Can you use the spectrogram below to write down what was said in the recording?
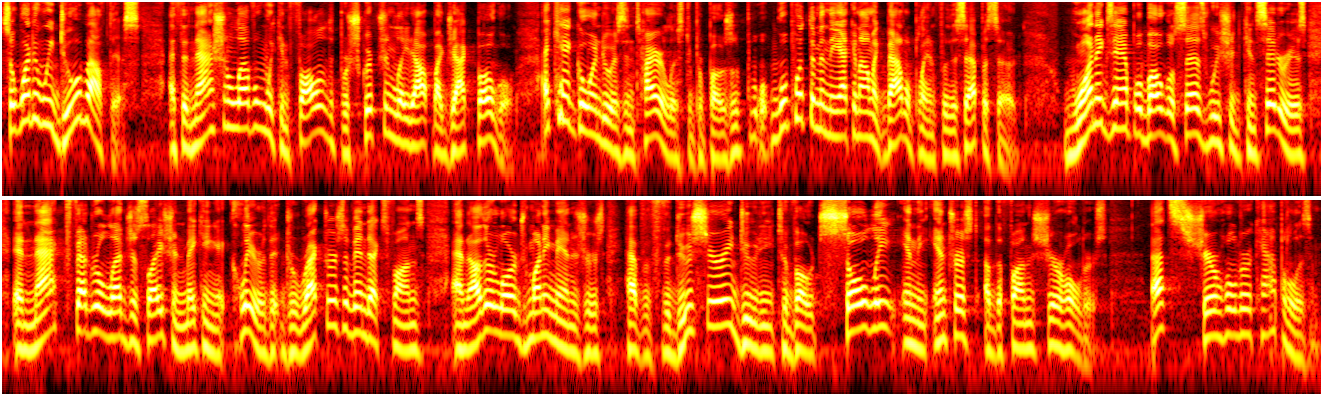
So, what do we do about this? At the national level, we can follow the prescription laid out by Jack Bogle. I can't go into his entire list of proposals, but we'll put them in the economic battle plan for this episode. One example Bogle says we should consider is enact federal legislation making it clear that directors of index funds and other large money managers have a fiduciary duty to vote solely in the interest of the fund's shareholders. That's shareholder capitalism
